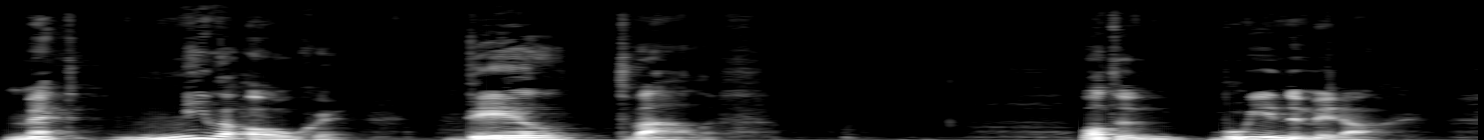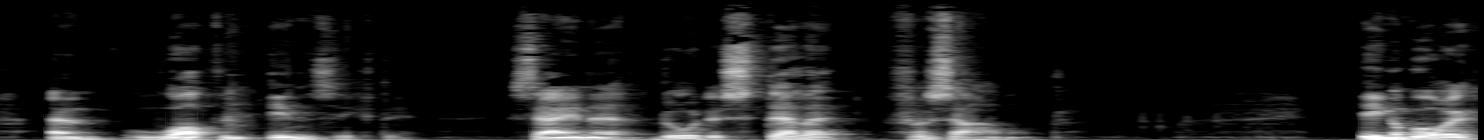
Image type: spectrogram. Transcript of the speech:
met nieuwe ogen, deel 12. Wat een boeiende middag en wat een inzichten zijn er door de stellen verzameld. Ingeborg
